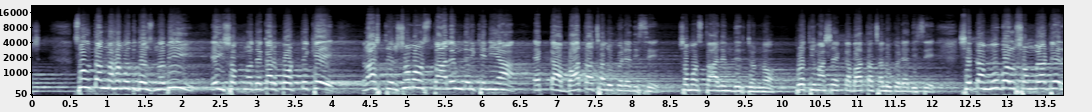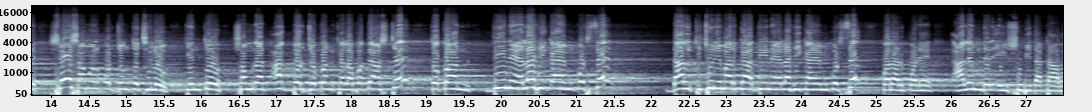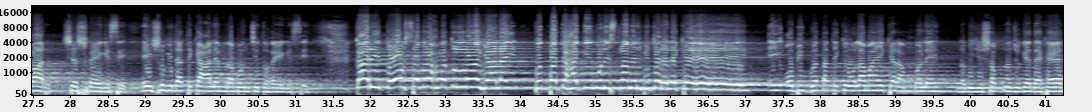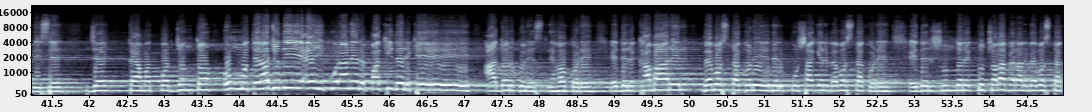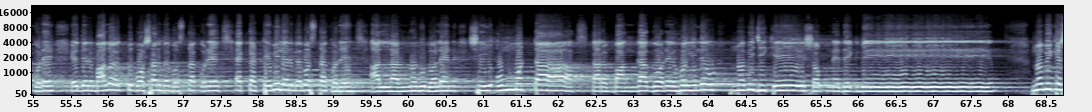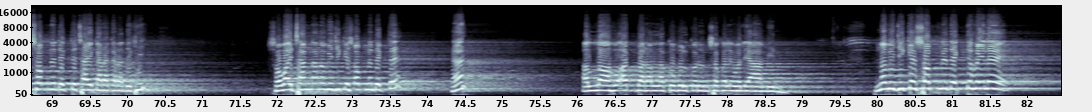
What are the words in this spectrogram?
সুলতান মাহমুদ গজনবী এই স্বপ্ন দেখার পর থেকে রাষ্ট্রের সমস্ত আলেমদেরকে নিয়ে একটা বাতা চালু করে দিছে। সমস্ত আলেমদের জন্য। প্রতি মাসে একটা বাতা চালু করে দিছে। সেটা মুঘল সম্রাটের শেষ আমল পর্যন্ত ছিল। কিন্তু সম্রাট আকবর যখন খেলাফতে আসছে, তখন দিন এলাহি কায়েম করছে, ডাল খিচুড়ি মার্কা দিন এলাহি কায়েম করছে। করার পরে আলেমদের এই সুবিধাটা আবার শেষ হয়ে গেছে। এই সুবিধা থেকে আলেমরা বঞ্চিত হয়ে গেছে। কারি তোর রহমতুল্লাহ আলাই হাকিমুল ইসলামের ভিতরে লেখে, এই অভিজ্ঞতা থেকে ওলামায়ে কেরাম বলে, নবীজি স্বপ্ন যুগে দেখা দিছে যে কেয়ামত পর্যন্ত উম্মতেরা যদি এই কোরআনের পাখিদেরকে আদর করে, স্নেহ করে, এদের খাবারের ব্যবস্থা করে, এদের পোশাকের ব্যবস্থা করে, এদের সুন্দর একটু চলাফেরার ব্যবস্থা করে, এদের ভালো একটু বসার ব্যবস্থা করে, একটা টেবিলের ব্যবস্থা করে, আল্লাহর নবী বলেন, সেই উম্মতটা তার বাঙ্গা গড়ে হইলেও নবীজিকে স্বপ্নে দেখবে। নবীকে স্বপ্নে দেখতে চাই কারা কারা দেখি? সবাই চান না নবীজিকে স্বপ্নে দেখতে? হ্যাঁ? আল্লাহ আকবার, আল্লাহ কবুল করুন, সকলে বলি আমিন। নবীজিকে স্বপ্নে দেখতে হইলে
